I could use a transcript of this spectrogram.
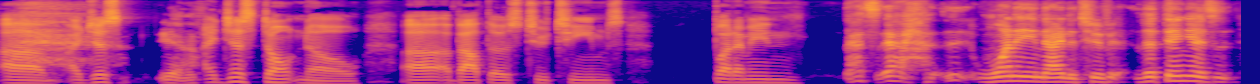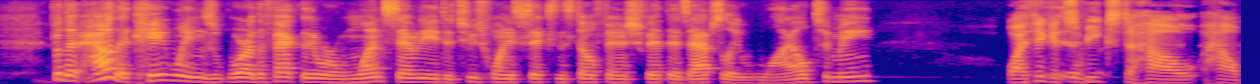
Um, I just yeah, I just don't know uh, about those two teams. But I mean, that's uh, 189 to 2 the thing is for the how the k-wings were the fact that they were 178 to 226 and still finished fifth is absolutely wild to me well i think it speaks to how how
